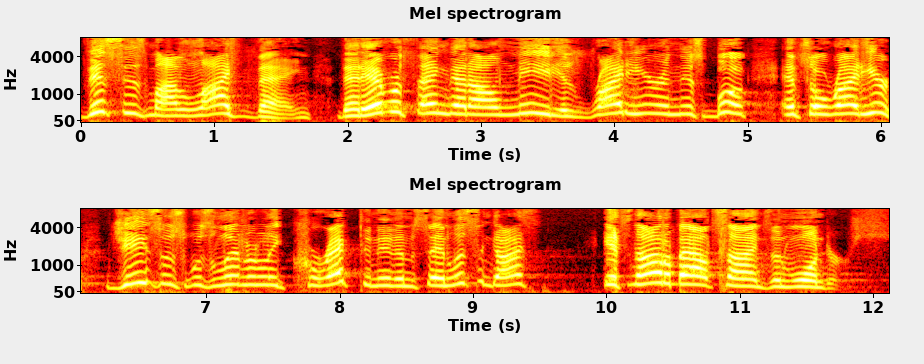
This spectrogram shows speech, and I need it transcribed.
This is my life vein. That everything that I'll need is right here in this book. And so, right here, Jesus was literally correcting it saying, Listen, guys, it's not about signs and wonders.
